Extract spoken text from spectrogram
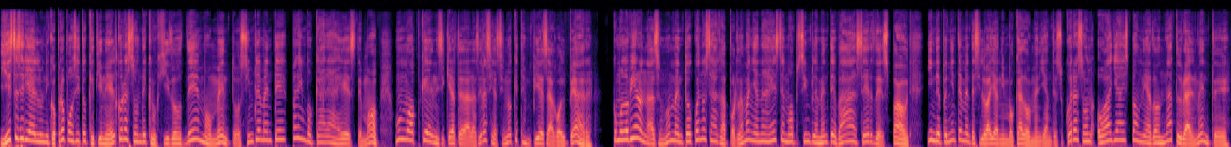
Y este sería el único propósito que tiene el corazón de crujido de momento, simplemente para invocar a este mob, un mob que ni siquiera te da las gracias, sino que te empieza a golpear. Como lo vieron hace un momento, cuando se haga por la mañana, este mob simplemente va a ser de spawn, independientemente si lo hayan invocado mediante su corazón o haya spawneado naturalmente.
